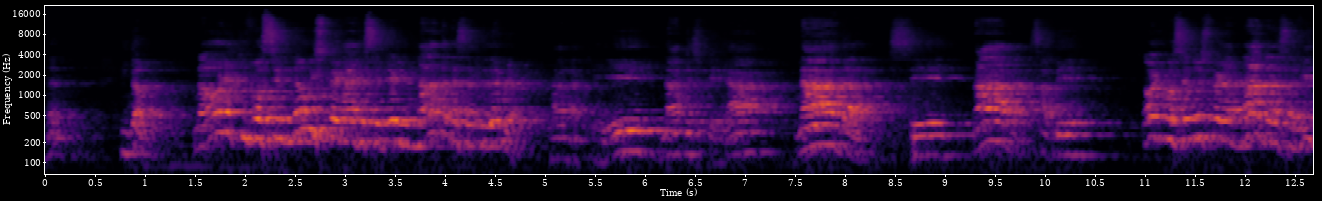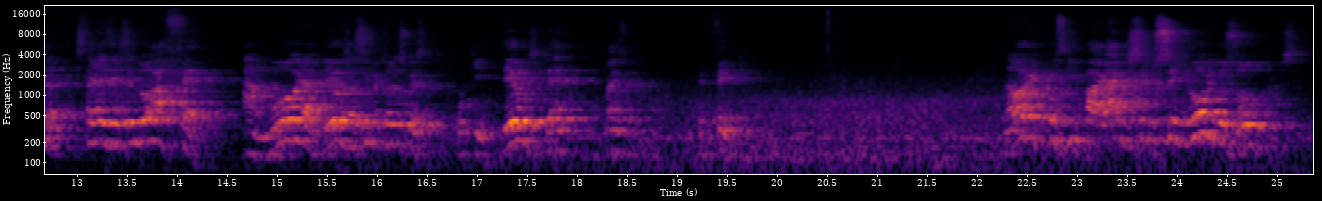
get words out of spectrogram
Né? Então, na hora que você não esperar receber nada dessa vida, lembra? Nada querer, nada esperar, nada ser, nada saber. Na hora que você não esperar nada dessa vida, estará exercendo a fé, amor a Deus acima de todas as coisas. O que Deus der é mais perfeito. Na hora que conseguir parar de ser o Senhor dos outros,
